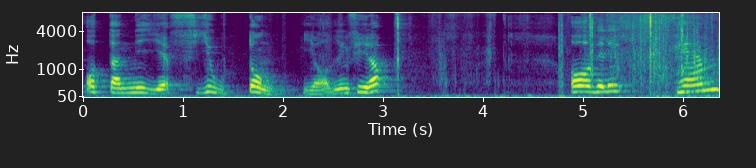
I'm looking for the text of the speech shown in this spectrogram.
8, 9, 14 i avdelning 4. Avdelning 5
